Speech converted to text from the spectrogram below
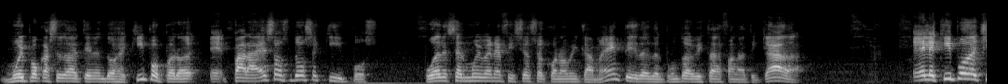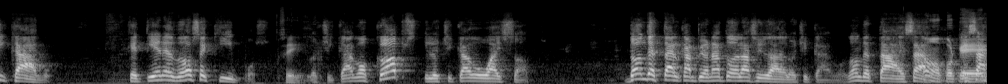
muy pocas ciudades tienen dos equipos, pero eh, para esos dos equipos puede ser muy beneficioso económicamente y desde el punto de vista de fanaticada. El equipo de Chicago, que tiene dos equipos, los Chicago Cubs y los Chicago White Sox. ¿Dónde está el campeonato de la ciudad de los Chicago? ¿Dónde está esa, no, porque esa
